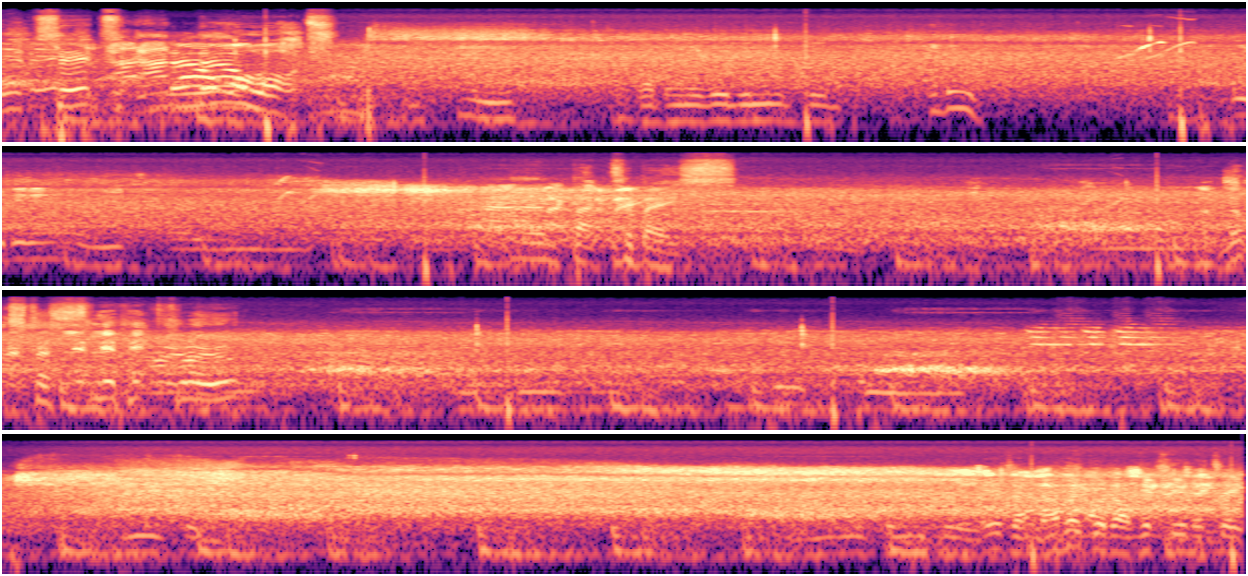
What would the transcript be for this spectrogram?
Gets it, and now what? Kadang Rudi Nurdin. Aduh. Rudi Nurdin. And back to base. Looks to slip it through. Here's another good opportunity.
